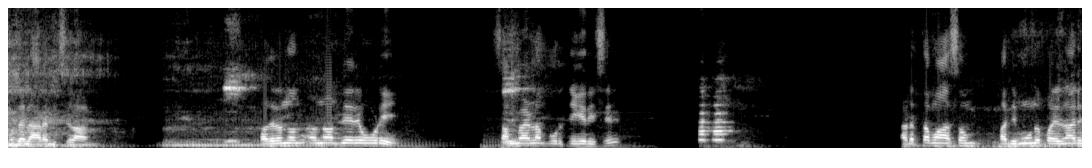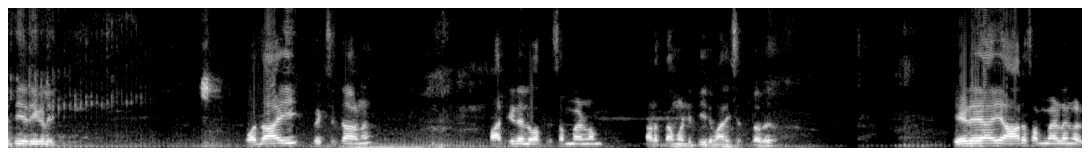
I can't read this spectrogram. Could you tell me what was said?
മുതൽ ആരംഭിച്ചതാണ്. പതിനൊന്ന് ഒന്നാം തീയതി കൂടി സമ്മേളനം പൂർത്തീകരിച്ച് അടുത്ത മാസം പതിമൂന്ന് പതിനാല് തീയതികളിൽ പൊതായി വെച്ചിട്ടാണ് പാർട്ടിയുടെ ലോക്കൽ സമ്മേളനം നടത്താൻ വേണ്ടി തീരുമാനിച്ചിട്ടുള്ളത്. ഏഴായി ആറ് സമ്മേളനങ്ങൾ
